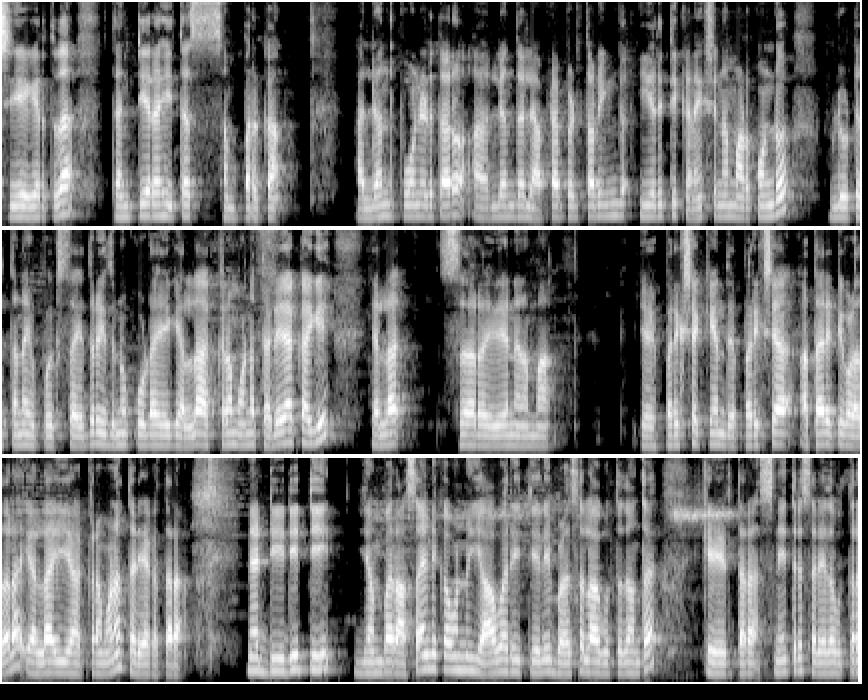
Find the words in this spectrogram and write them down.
ಸಿ ಆಗಿರ್ತದೆ ತಂತಿರಹಿತ ಸಂಪರ್ಕ. ಅಲ್ಲೊಂದು ಫೋನ್ ಇಡ್ತಾರೋ, ಅಲ್ಲೊಂದು ಲ್ಯಾಪ್ಟಾಪ್ ಇಡ್ತಾರೋ, ಹಿಂಗೆ ಈ ರೀತಿ ಕನೆಕ್ಷನ್ನ ಮಾಡಿಕೊಂಡು ಬ್ಲೂಟೂತನ್ನು ಉಪಯೋಗಿಸ್ತಾ ಇದ್ದರು ಇದನ್ನು ಕೂಡ ಈಗ ಎಲ್ಲ ಅಕ್ರಮವನ್ನು ತಡೆಯೋಕ್ಕಾಗಿ ಎಲ್ಲ ಸರ್ ಏನು ನಮ್ಮ ಪರೀಕ್ಷಾ ಕೇಂದ್ರ, ಪರೀಕ್ಷಾ ಅಥಾರಿಟಿಗಳದಲ್ಲ ಎಲ್ಲ ಈ ಅಕ್ರಮವನ್ನು ತಡೆಯಕತ್ತಾರ. ಇನ್ನು ಡಿ ಡಿ ಟಿ ಎಂಬ ರಾಸಾಯನಿಕವನ್ನು ಯಾವ ರೀತಿಯಲ್ಲಿ ಬಳಸಲಾಗುತ್ತದೆ ಅಂತ ಕೇಳಿರ್ತಾರೆ. ಸ್ನೇಹಿತರೆ, ಸರಿಯಾದ ಉತ್ತರ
